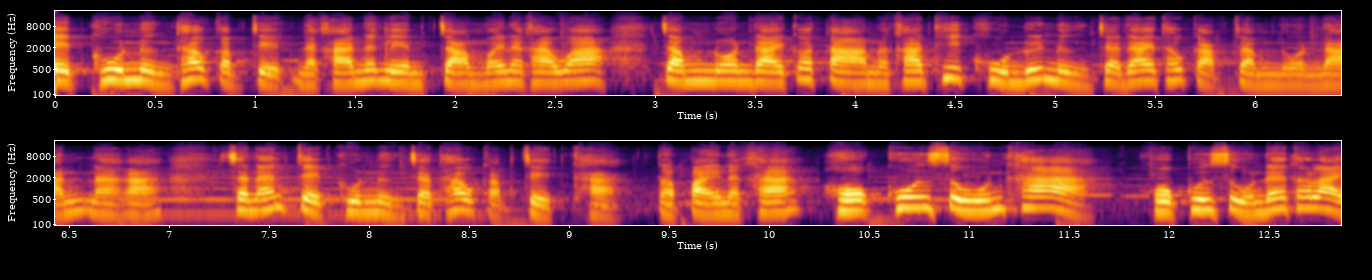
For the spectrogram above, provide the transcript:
7คูณ1เท่ากับ7นะคะนักเรียนจำไว้นะคะว่าจำนวนใดก็ตามนะคะ ที่คูณด้วย 1 จะได้เท่ากับจำนวนนั้นนะคะ ฉะนั้น7คูณ1จะเท่ากับ 7 ค่ะ ต่อไปนะคะ6คูณ0ค่ะ6คูณ0ได้เท่าไหร่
